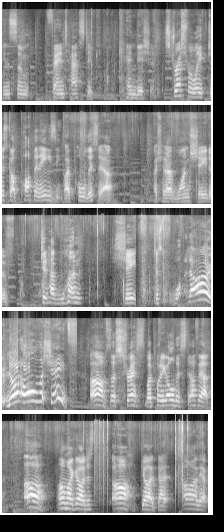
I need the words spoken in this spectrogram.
in some fantastic condition. Stress relief just got popping easy. If I pull this out, I should have one sheet of, should have one sheet, just, no, not all the sheets. Oh, I'm so stressed by putting all this stuff out. Oh, oh my God, just, oh God, that, oh, yeah.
